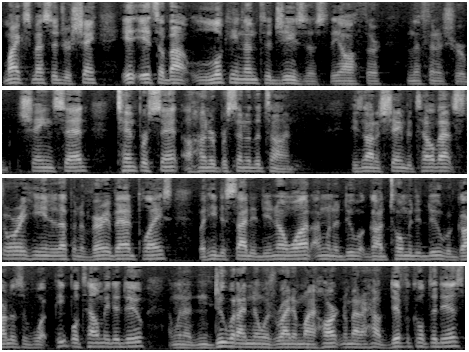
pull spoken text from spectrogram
Mike's message, or Shane, it, it's about looking unto Jesus, the author and the finisher. Shane said, 10%, 100% of the time. He's not ashamed to tell that story. He ended up in a very bad place, but he decided, you know what? I'm going to do what God told me to do, regardless of what people tell me to do. I'm going to do what I know is right in my heart, no matter how difficult it is.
